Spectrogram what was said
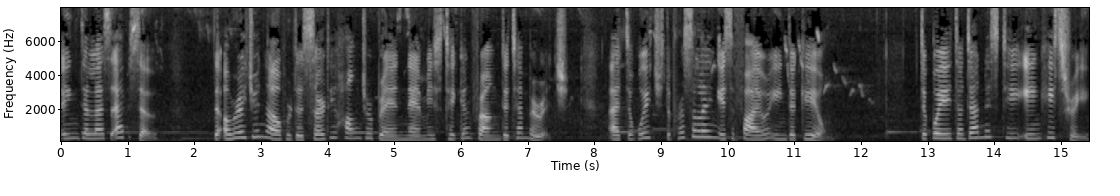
In the last episode, the origin of the 1300 brand name is taken from the temperature at which the porcelain is fired in the kiln. The Guizhou dynasty in history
